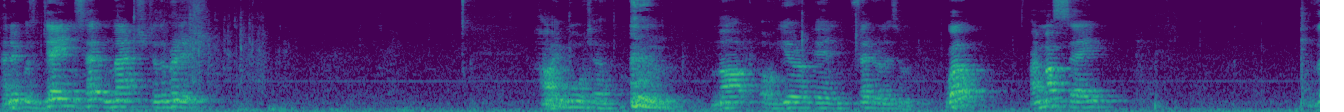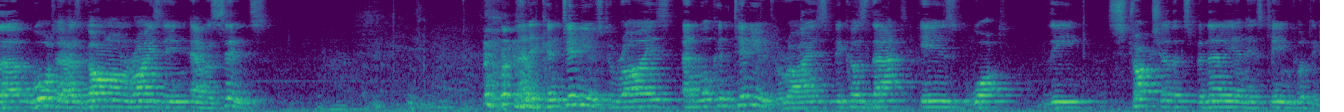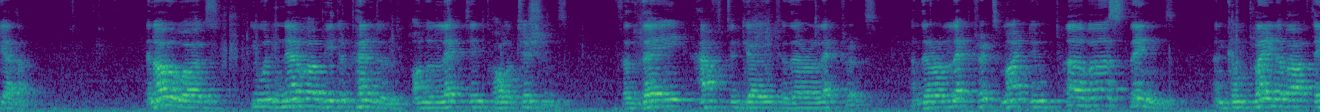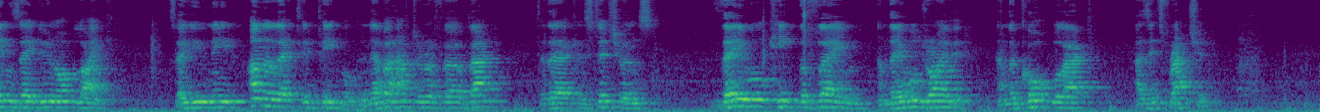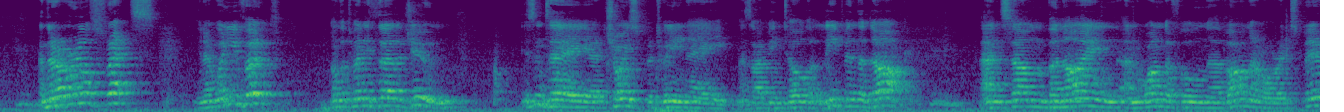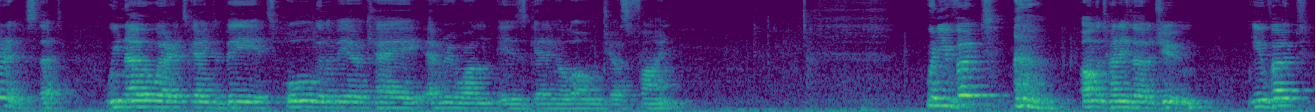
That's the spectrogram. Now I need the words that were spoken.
and it was game, set, and match to the British. High water mark of European federalism. Well, I must say, the water has gone on rising ever since. and it continues to rise and will continue to rise because that is what the structure that Spinelli and his team put together. In other words, you would never be dependent on elected politicians, for they have to go to their electorates. And their electorates might do perverse things and complain about things they do not like. So you need unelected people who never have to refer back to their constituents. They will keep the flame and they will drive it, and the court will act as its ratchet. And there are real threats. You know, when you vote on the 23rd of June, isn't a, a choice between a, as I've been told, a leap in the dark and some benign and wonderful nirvana or experience that we know where it's going to be, it's all going to be okay, everyone is getting along just fine. When you vote on the 23rd of June, you vote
